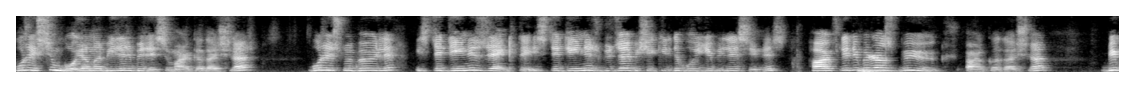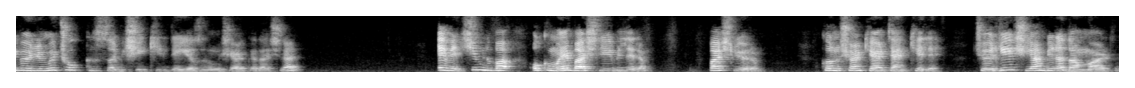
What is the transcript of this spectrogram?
bu resim boyanabilir bir resim arkadaşlar. Bu resmi böyle istediğiniz renkte, istediğiniz güzel bir şekilde boyayabilirsiniz. Harfleri biraz büyük arkadaşlar. Bir bölümü çok kısa bir şekilde yazılmış arkadaşlar. Evet şimdi ba- okumaya başlayabilirim. Başlıyorum. Konuşan kertenkele. Çölde yaşayan bir adam vardı.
